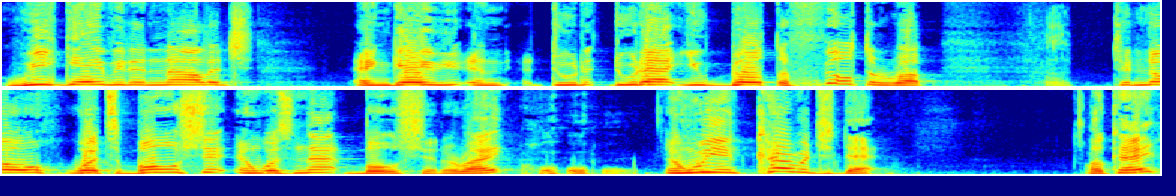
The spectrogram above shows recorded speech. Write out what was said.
we gave you the knowledge and gave you and through, th- through that you built a filter up to know what's bullshit and what's not bullshit. All right, and we encourage that. Okay.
